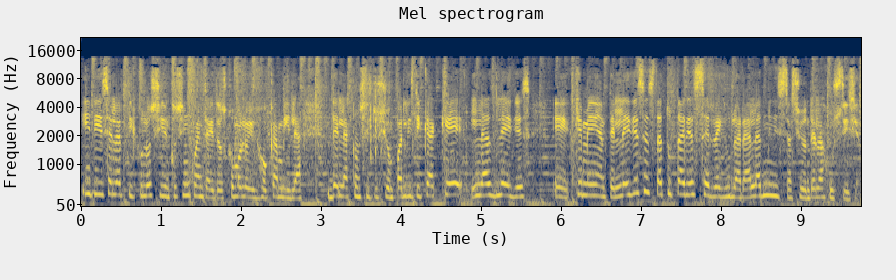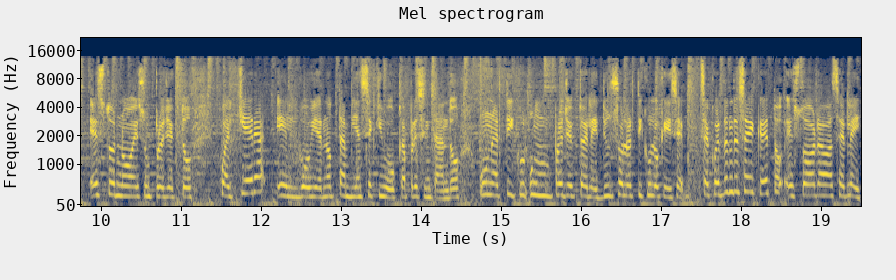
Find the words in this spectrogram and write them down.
y dice el artículo 152, como lo dijo Camila, de la Constitución Política, que las leyes, eh, que mediante leyes estatutarias se regulará la administración de la justicia. Esto no es un proyecto cualquiera. El gobierno también se equivoca presentando un artículo, un proyecto de ley de un solo artículo que dice, ¿se acuerdan de ese decreto? Esto ahora va a ser ley.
